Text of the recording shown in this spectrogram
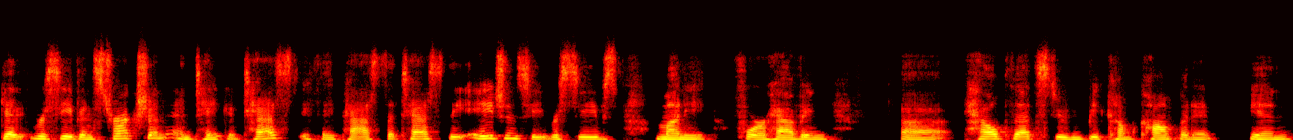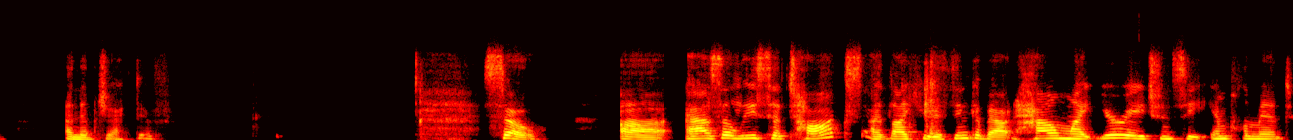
get receive instruction and take a test. If they pass the test, the agency receives money for having uh, help that student become competent in an objective. So uh, as Elisa talks, I'd like you to think about how might your agency implement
